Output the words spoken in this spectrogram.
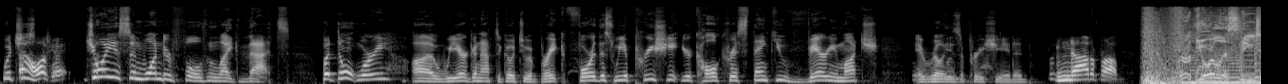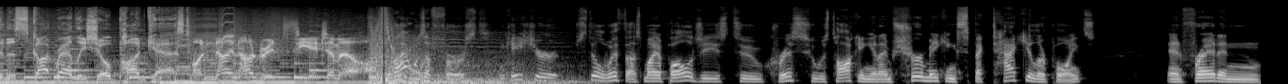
which is Oh, okay. joyous and wonderful and like that. But don't worry, uh, we are going to have to go to a break for this. We appreciate your call, Chris. Thank you very much. It really is appreciated. Not a problem. You're listening to the Scott Radley Show podcast on 900 CHML. Well, that was a first. In case you're still with us, my apologies to Chris, who was talking, and I'm sure making spectacular points, and Fred and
